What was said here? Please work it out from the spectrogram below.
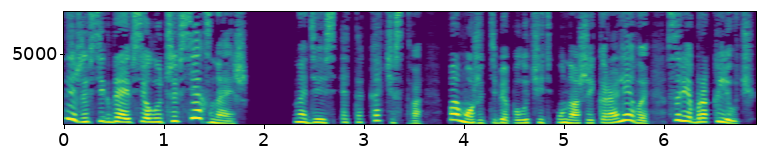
«Ты же всегда и все лучше всех знаешь. Надеюсь, это качество поможет тебе получить у нашей королевы сребро-ключ».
